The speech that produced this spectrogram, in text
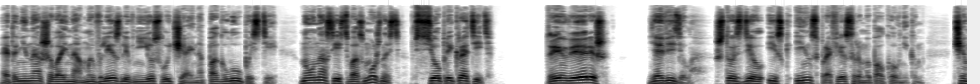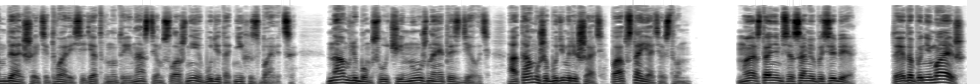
Это не наша война, мы влезли в нее случайно, по глупости. Но у нас есть возможность все прекратить». «Ты им веришь?» «Я видел, что сделал Иск Ин с профессором и полковником. Чем дальше эти твари сидят внутри нас, тем сложнее будет от них избавиться. Нам в любом случае нужно это сделать, а там уже будем решать, по обстоятельствам». «Мы останемся сами по себе. Ты это понимаешь?»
